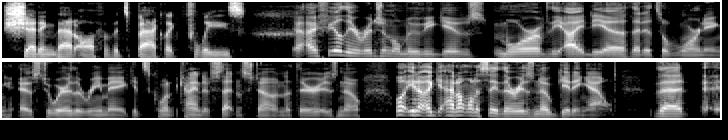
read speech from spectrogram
shedding that off of its back like fleas. Yeah, I feel the original movie gives more of the idea that it's a warning as to where the remake it's kind of set in stone that there is no well, you know, I don't want to say there is no getting out. That uh,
